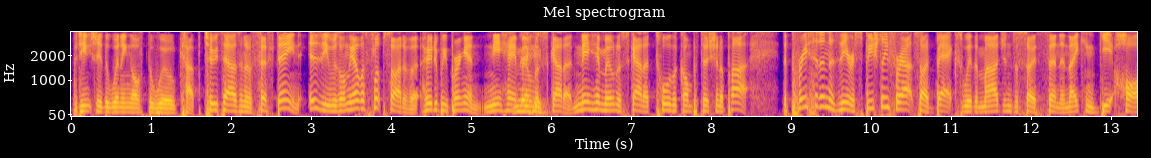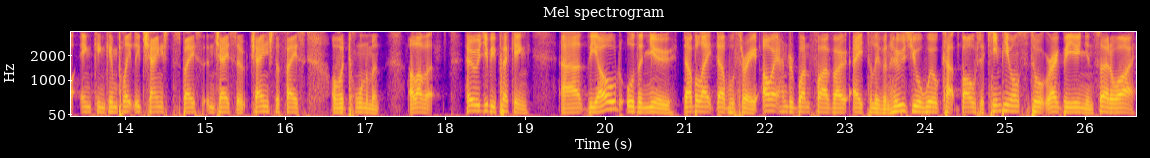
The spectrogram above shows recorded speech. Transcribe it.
potentially the winning of the World Cup. 2015, Izzy was on the other flip side of it. Who did we bring in? Nehe Milner-Skudder. Nehe Milner-Skudder tore the competition apart. The precedent is there, especially for outside backs where the margins are so thin and they can get hot and can completely change the space and change the face of a tournament. I love it. Who would you be picking? Uh, the old or the new? Double eight double three oh eight hundred one five oh eight eleven. Who's your World Cup bolter? Kempy wants to talk rugby union. So do I.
